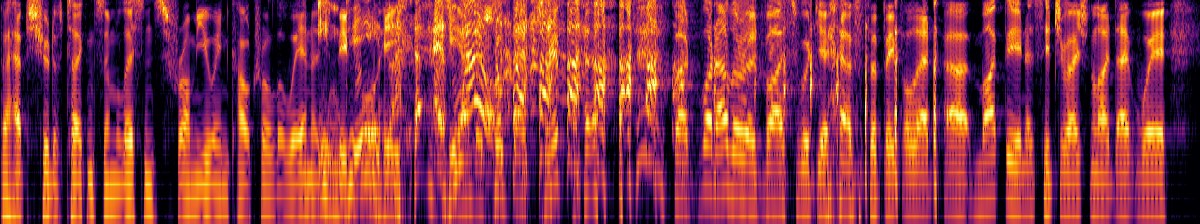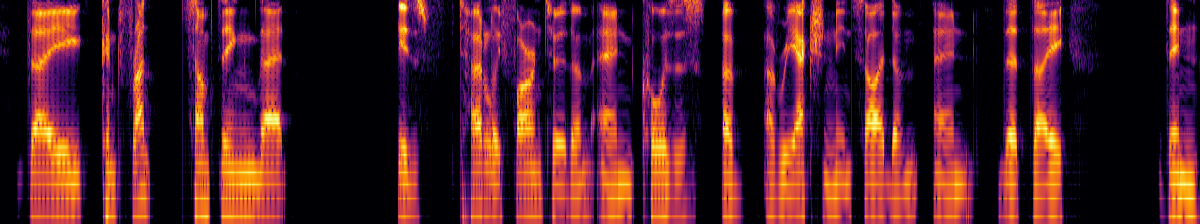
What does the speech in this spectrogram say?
perhaps should have taken some lessons from you in cultural awareness before he, he well. undertook that trip. but what other advice would you have for people that uh, might be in a situation like that where they confront something that is totally foreign to them and causes a, a reaction inside them, and that they then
